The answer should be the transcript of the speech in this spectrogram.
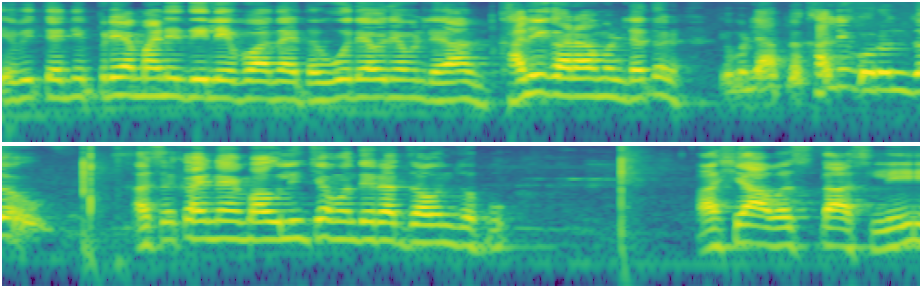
ते बी त्यांनी प्रेमाने दिले बा नाही तर उद्या उद्या म्हटले खाली करा म्हटलं तर ते म्हटले आपलं खाली करून जाऊ. असं काही नाही माऊलींच्या मंदिरात जाऊन झोपू. अशी अवस्था असली.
